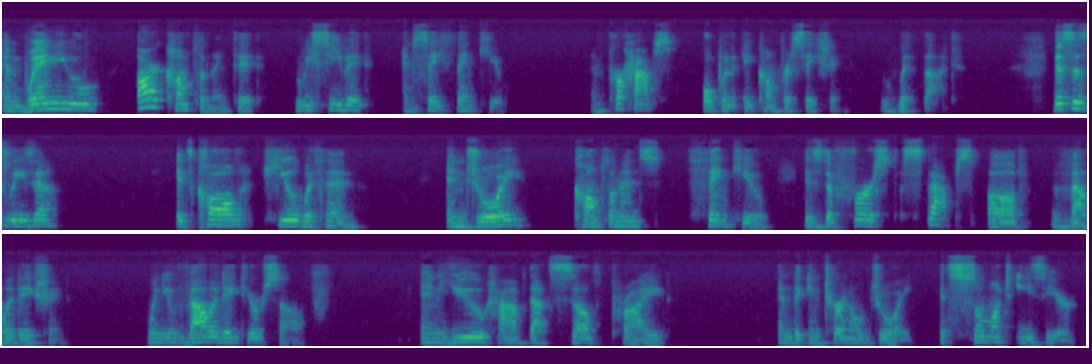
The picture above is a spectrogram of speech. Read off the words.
And when you are complimented, receive it and say thank you. And perhaps open a conversation with that. This is Lisa. It's called Heal Within. Enjoy, compliments, thank you is the first steps of validation when you validate yourself and you have that self pride and the internal joy, it's so much easier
